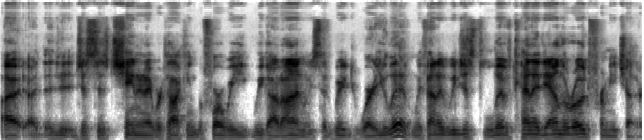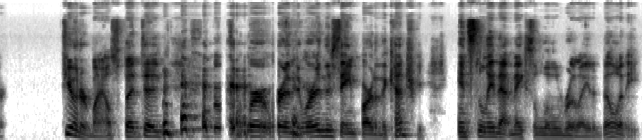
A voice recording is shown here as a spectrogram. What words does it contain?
Uh, just as Shane and I were talking before we we got on, we said, "Wait, where do you live?" And we found out we just live kind of down the road from each other, a few hundred miles, but uh, we're we're in, the, we're in the same part of the country. Instantly, that makes a little relatability.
